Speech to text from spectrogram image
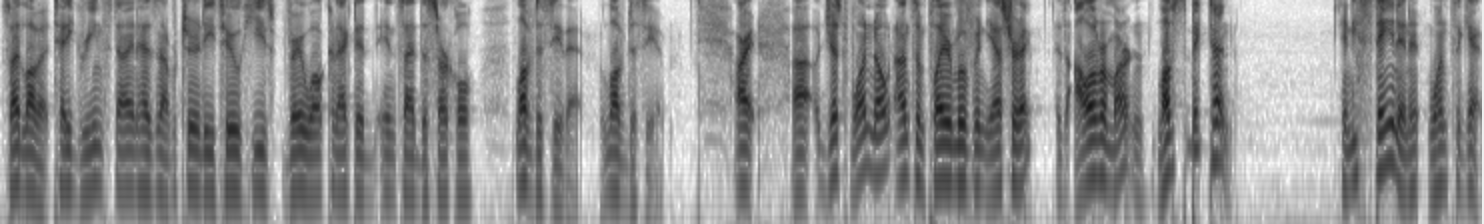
So I'd love it. Teddy Greenstein has an opportunity too. He's very well connected inside the circle. Love to see that. Love to see it. All right. Uh, just one note on some player movement yesterday is Oliver Martin loves the Big Ten. And he's staying in it once again.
